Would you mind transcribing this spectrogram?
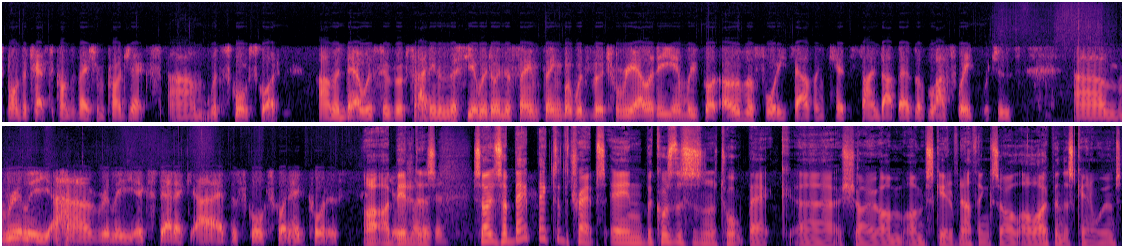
sponsor to conservation projects um, with Squawk Squad. Um, and that was super exciting. And this year we're doing the same thing, but with virtual reality, and we've got over 40,000 kids signed up as of last week, which is um, really, uh, really ecstatic uh, at the Squawk Squad headquarters. I, I bet it is. So, so back back to the traps, and because this isn't a talkback uh, show, I'm I'm scared of nothing. So I'll, I'll open this can of worms.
